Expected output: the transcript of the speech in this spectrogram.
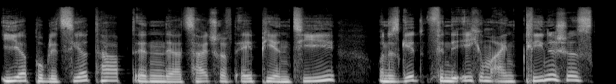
ihr publiziert habt in der Zeitschrift APNT und es geht, finde ich, um ein klinisches,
